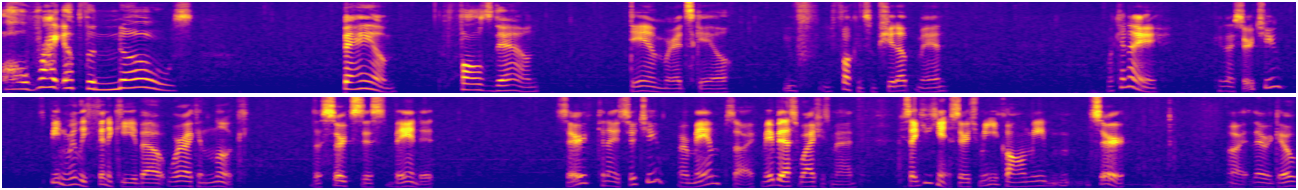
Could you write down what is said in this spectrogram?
Oh, right up the nose. Bam. Falls down. Damn, Red Scale. You, you fucking some shit up, man. What can I... Can I search you? It's being really finicky about where I can look. The search this bandit. Sir, can I search you? Or ma'am? Sorry. Maybe that's why she's mad. She's like, you can't search me. You calling me sir. Alright, there we go.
